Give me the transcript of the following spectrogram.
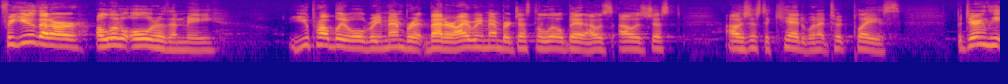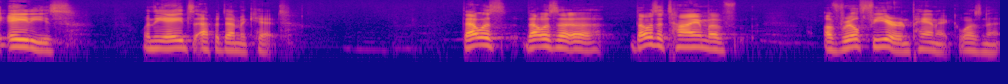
For you that are a little older than me, you probably will remember it better. I remember just a little bit. I was, I was, just, I was just a kid when it took place. But during the 80s, when the AIDS epidemic hit, that was, that was, a, that was a time of, of real fear and panic, wasn't it?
